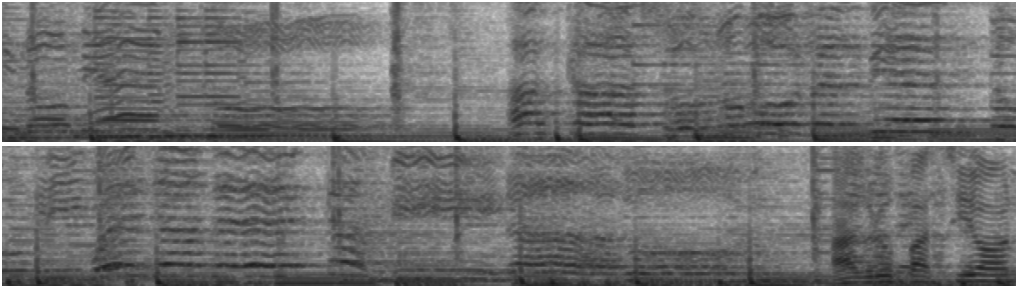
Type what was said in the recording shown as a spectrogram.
y no miento. ¿Acaso no borra el viento mi huella de caminador? Agrupación,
